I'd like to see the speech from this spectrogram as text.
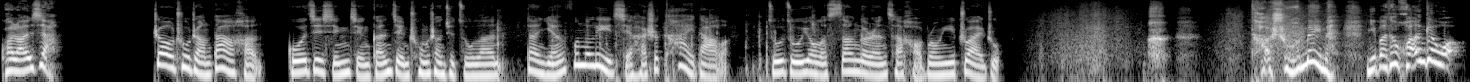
快拦下！赵处长大喊，国际刑警赶紧冲上去阻拦，但严峰的力气还是太大了，足足用了三个人才好不容易拽住。她是我妹妹，你把她还给我！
